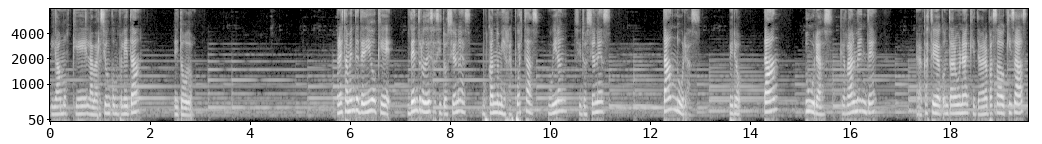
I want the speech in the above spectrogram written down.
digamos que la versión completa de todo. Honestamente te digo que dentro de esas situaciones, buscando mis respuestas, hubieron situaciones tan duras, pero tan duras, que realmente, acá te voy a contar una que te habrá pasado quizás,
